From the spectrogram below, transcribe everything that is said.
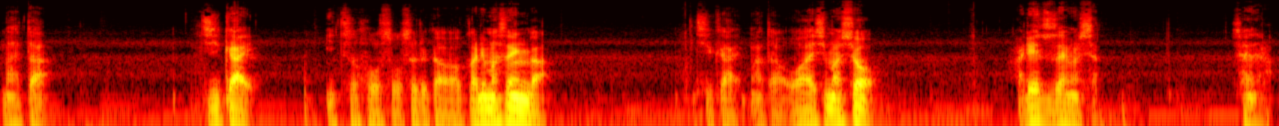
また次回いつ放送するかは分かりませんが次回またお会いしましょう。ありがとうございました。さよなら。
